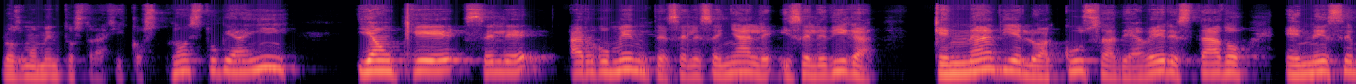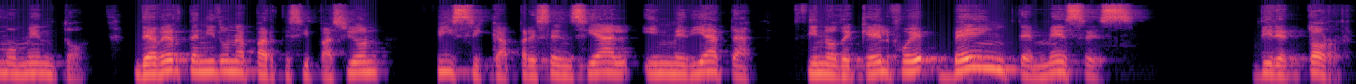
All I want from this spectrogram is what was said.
los momentos trágicos. No estuve ahí. Y aunque se le argumente, se le señale y se le diga que nadie lo acusa de haber estado en ese momento de haber tenido una participación física, presencial, inmediata, sino de que él fue 20 meses director,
